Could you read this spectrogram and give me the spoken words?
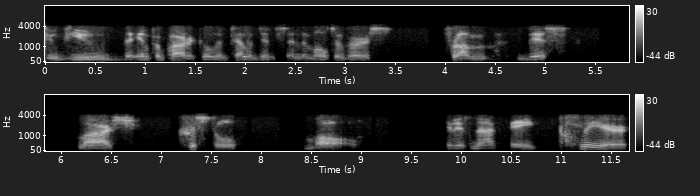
to view the infraparticle intelligence and the multiverse from this large crystal ball. It is not a clear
